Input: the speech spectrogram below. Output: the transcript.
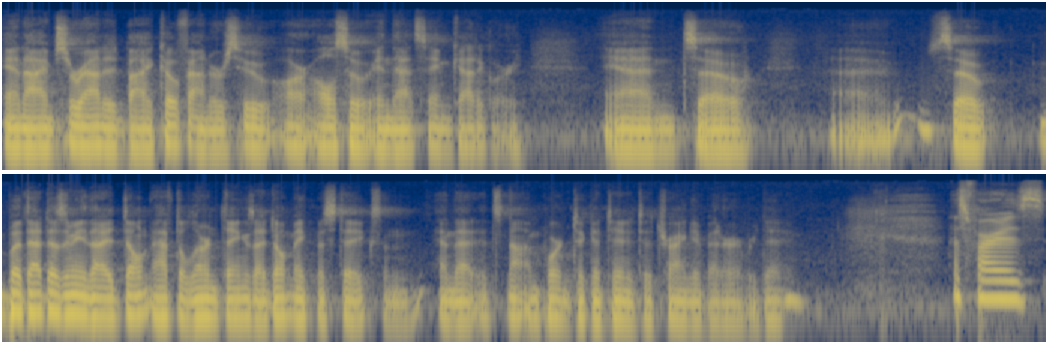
And I'm surrounded by co founders who are also in that same category. And so, uh, so, but that doesn't mean that I don't have to learn things, I don't make mistakes, and, and that it's not important to continue to try and get better every day. As far as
